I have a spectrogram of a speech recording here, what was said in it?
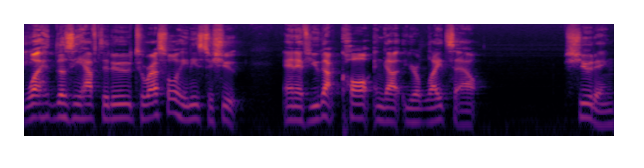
what does he have to do to wrestle? He needs to shoot. And if you got caught and got your lights out shooting,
